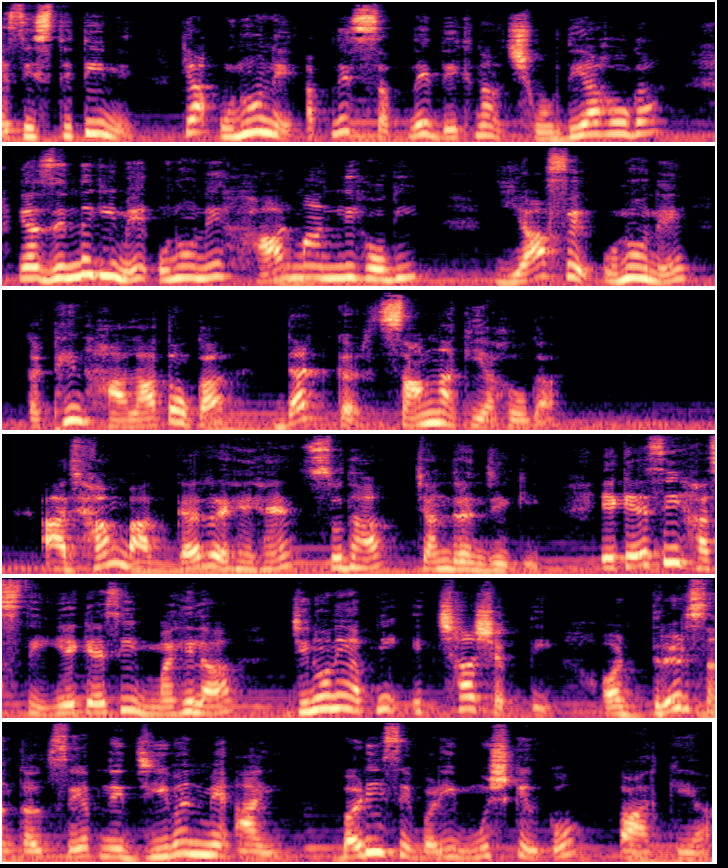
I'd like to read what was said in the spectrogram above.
ऐसी स्थिति में क्या उन्होंने अपने सपने देखना छोड़ दिया होगा? या ज़िंदगी में उन्होंने हार मान ली होगी? या फिर उन्होंने कठिन हालातों का डट कर सामना किया होगा? आज हम बात कर रहे हैं सुधा चंद्रन जी की। एक ऐसी हस्ती, एक ऐसी महिला जिन्होंने अपनी इच्छा शक्ति और दृढ़ संकल्प से अपने जीवन में आई बड़ी से बड़ी मुश्किल को पार किया।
